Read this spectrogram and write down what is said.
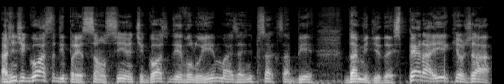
A gente gosta de pressão, sim, a gente gosta de evoluir, mas a gente precisa saber da medida. Espera aí que eu já,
